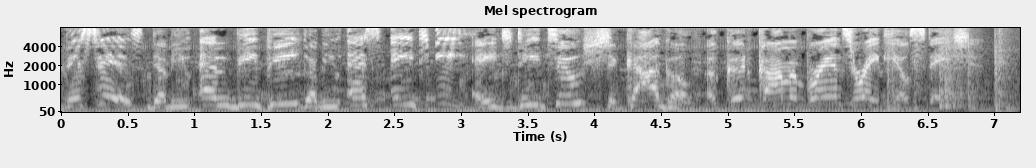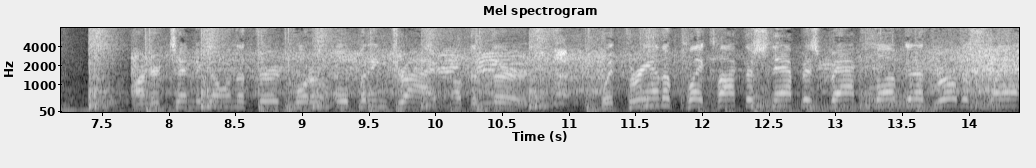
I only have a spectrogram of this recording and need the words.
This is WMVP WSHE HD2 Chicago, a good Karma Brands radio station. Under 10 to go in the third quarter, opening drive of the third. With three on the play clock, the snap is back. Love going to throw the slant.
